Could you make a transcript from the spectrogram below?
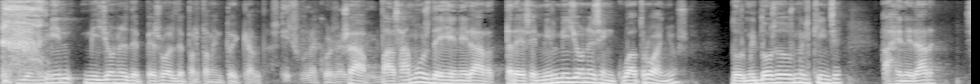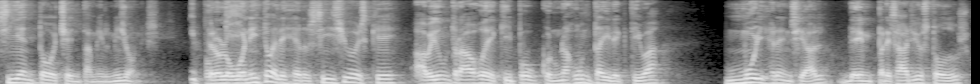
100 mil millones de pesos al departamento de Caldas. Es una cosa. O sea, pasamos de generar 13 mil millones en cuatro años, 2012-2015, a generar 180 mil millones. Pero lo bonito del ejercicio es que ha habido un trabajo de equipo con una junta directiva muy gerencial, de empresarios todos,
